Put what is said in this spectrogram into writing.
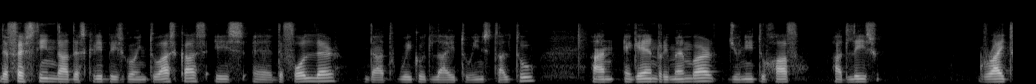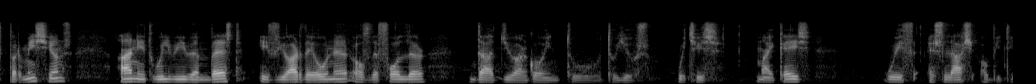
The first thing that the script is going to ask us is uh, the folder that we would like to install to. And again, remember, you need to have at least write permissions and it will be even best if you are the owner of the folder that you are going to, to use, which is my case with slash opt.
